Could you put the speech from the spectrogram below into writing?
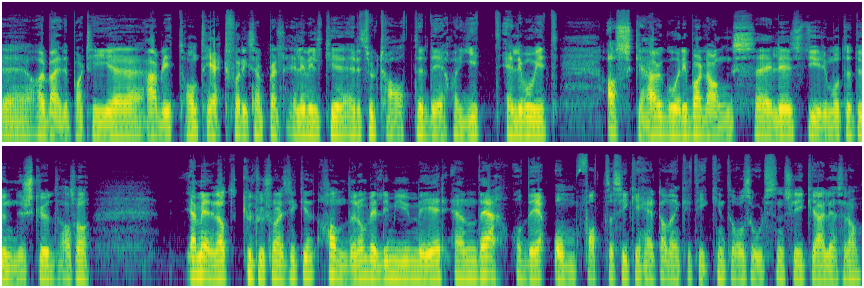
Arbeiderpartiet er blitt håndtert, f.eks. Eller hvilke resultater det har gitt. Eller hvorvidt Aschehoug går i balanse eller styrer mot et underskudd. Altså, jeg mener at kulturjournalistikken handler om veldig mye mer enn det. Og det omfattes ikke helt av den kritikken til Ås Olsen, slik jeg leser ham.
